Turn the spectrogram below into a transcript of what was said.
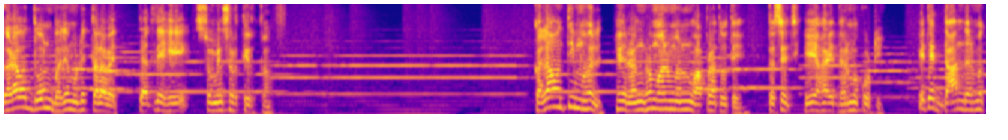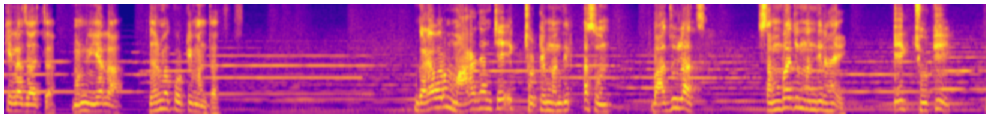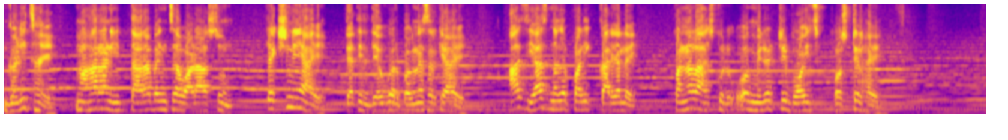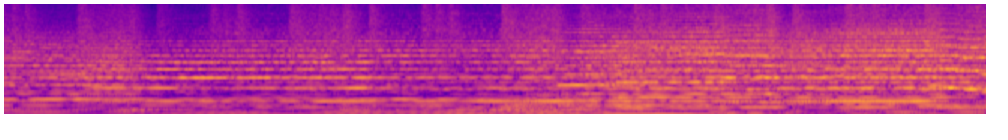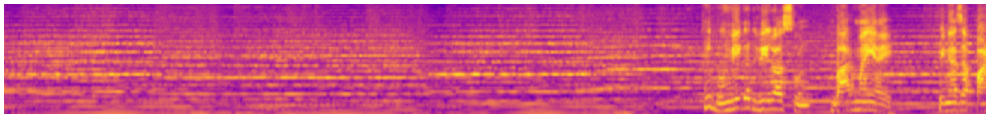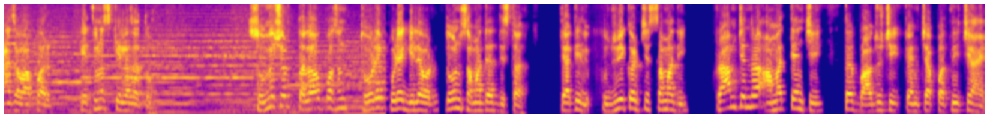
गडावर दोन भले मोठे तलाव आहेत. त्यातले हे सोमेश्वर तीर्थ. कलावंती महल हे रंगमहल म्हणून वापरात होते. तसेच हे आहे धर्मकोटी. येथे दान धर्म केला जायचा म्हणून याला धर्मकोटी म्हणतात. गडावर महाराजांचे एक छोटे मंदिर असून बाजूलाच संभाजी मंदिर आहे. एक छोटी गडीच आहे. महाराणी ताराबाईंचा वाडा असून प्रेक्षणीय आहे. त्यातील देवघर बघण्यासारखे आहे. आज याच नगरपालिका कार्यालय पन्हाळा हायस्कूल व मिलिटरी बॉईज हॉस्टेल आहे. ही भूमिगत विहीर असून बारमाही आहे. पिण्याचा पाण्याचा वापर येथूनच केला जातो. सोमेश्वर तलावापासून थोडे पुढे गेल्यावर दोन समाध्या दिसतात. त्यातील उजवीकडची समाधी रामचंद्र अमात्यांची तर बाजूची त्यांच्या पत्नीची आहे.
